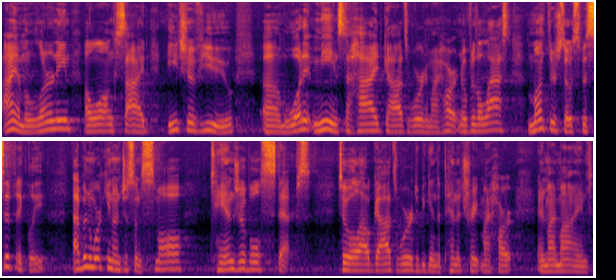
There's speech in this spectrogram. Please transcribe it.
I am learning alongside each of you um, what it means to hide God's word in my heart. And over the last month or so specifically, I've been working on just some small, tangible steps to allow God's word to begin to penetrate my heart and my mind.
